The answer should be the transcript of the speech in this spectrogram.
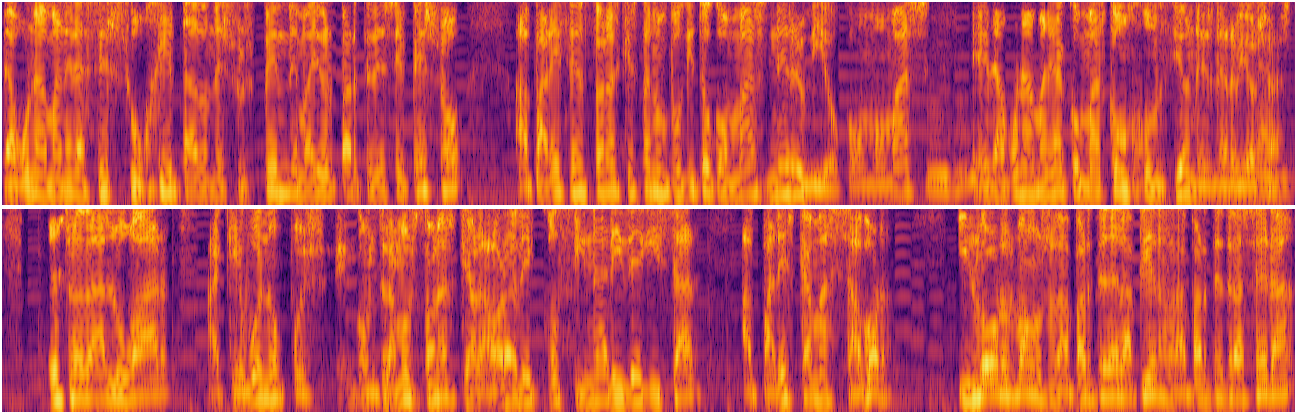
de alguna manera se sujeta, donde suspende mayor parte de ese peso, aparece en zonas que están un poquito con más nervio, como más, eh, de alguna manera, con más conjunciones nerviosas. Eso da lugar a que, bueno, pues encontramos zonas que a la hora de cocinar y de guisar aparezca más sabor. Y luego nos vamos a la parte de la pierna, a la parte trasera,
